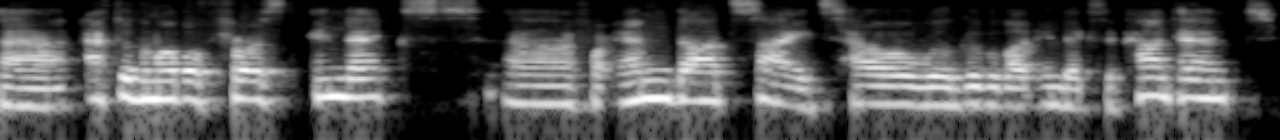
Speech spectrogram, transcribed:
Uh, after the mobile first index uh, for m.sites, sites, how will Googlebot index the content?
